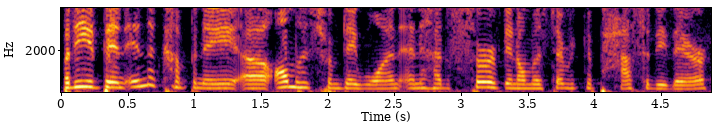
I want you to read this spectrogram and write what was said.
but he had been in the company uh, almost from day one and had served in almost every capacity there.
